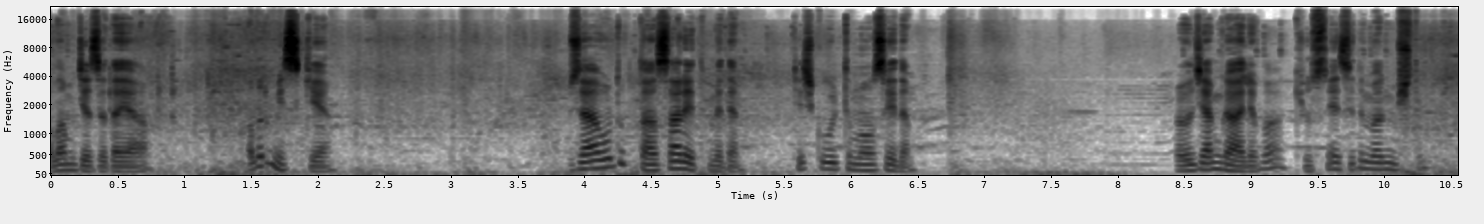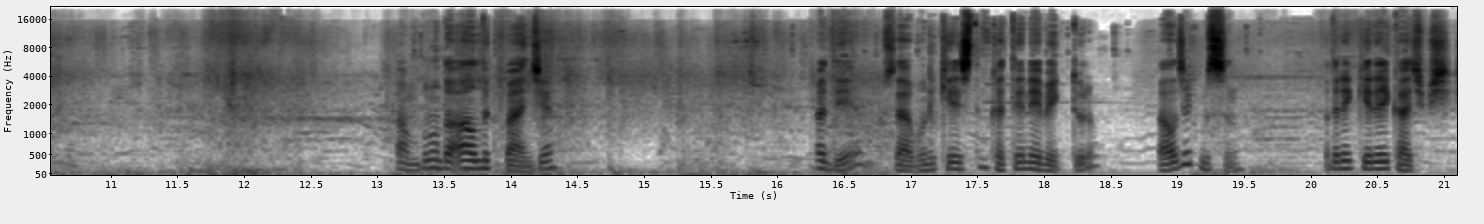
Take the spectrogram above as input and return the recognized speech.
Alamayacağız ya da ya. Alır mıyız ki? Güzel vurduk da hasar etmedim. Keşke ultim olsaydım. Öleceğim galiba. Q'sunu yeseydim ölmüştüm. Tamam bunu da aldık bence. Hadi. Güzel bunu kestim. Katerina'yı bekliyorum. Alacak mısın? O direkt geriye kaçmış.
